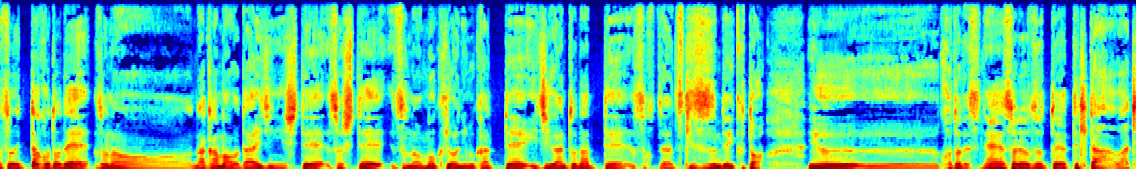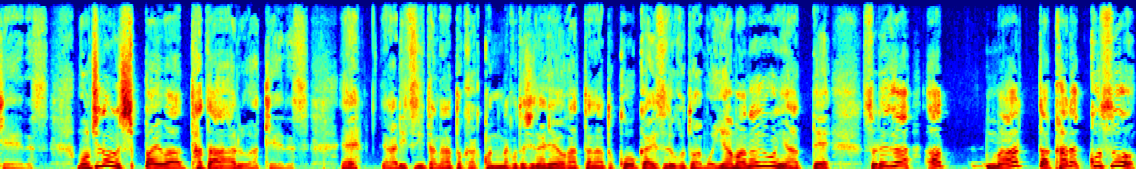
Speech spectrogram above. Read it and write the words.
そういったことで、その、仲間を大事にして、そして、その目標に向かって一丸となって突き進んでいくということですね。それをずっとやってきたわけです。もちろん失敗は多々あるわけです。え、ありついたなとか、こんなことしなきゃよかったなと後悔することはもう山のようにあって、それがあ、まあ、あったからこそ、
